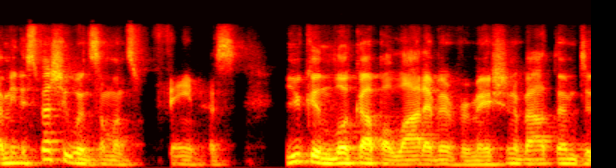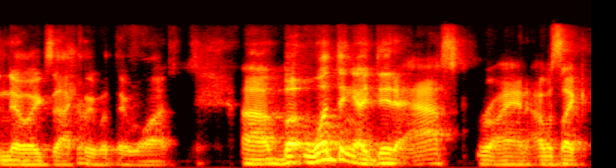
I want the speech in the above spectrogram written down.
I mean, especially when someone's famous, you can look up a lot of information about them to know exactly sure. what they want. Uh, but one thing I did ask Ryan, I was like,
